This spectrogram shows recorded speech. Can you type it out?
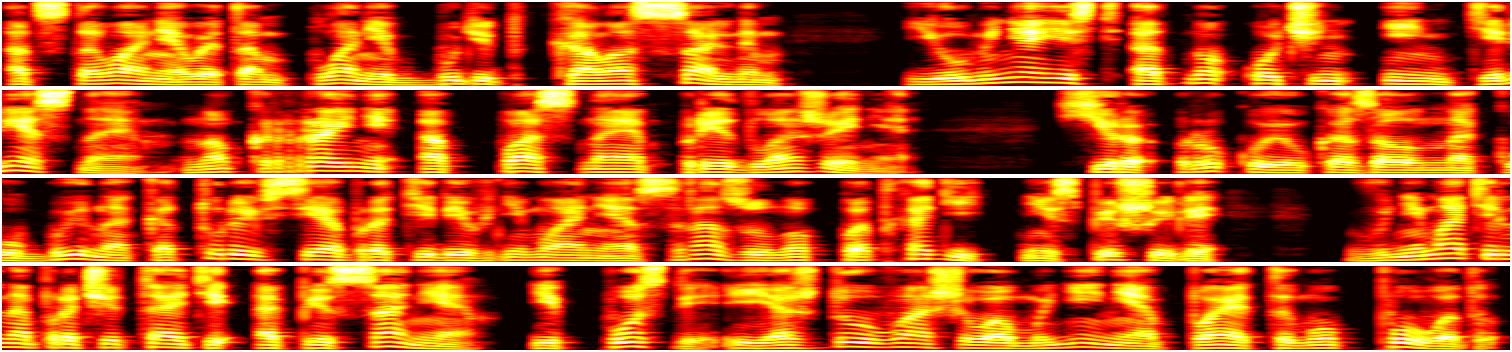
отставание в этом плане будет колоссальным. И у меня есть одно очень интересное, но крайне опасное предложение. Хиро рукой указал на кубы, на которые все обратили внимание сразу, но подходить не спешили. Внимательно прочитайте описание и после я жду вашего мнения по этому поводу».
